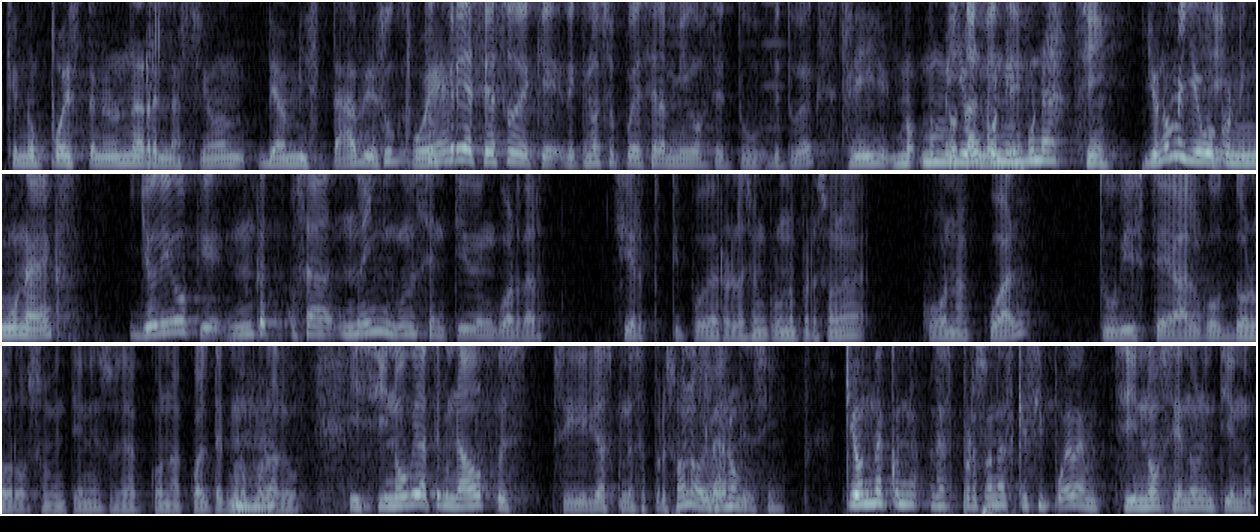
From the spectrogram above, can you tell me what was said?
que no puedes tener una relación de amistad ¿Tú, después. tú crees eso de que, de que no se puede ser amigos de tu, de tu ex? Sí, no, no me llevo con ninguna. Sí. Yo no me llevo Sí. con ninguna ex. Yo digo que nunca, o sea, no hay ningún sentido en guardar cierto tipo de relación con una persona con la cual tuviste algo doloroso, ¿me entiendes? O sea, con la cual terminó por algo. Y si no hubiera terminado, pues seguirías con esa persona, Claro. obviamente, sí. ¿Qué onda con las personas que sí pueden? Sí, no sé, no lo entiendo.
